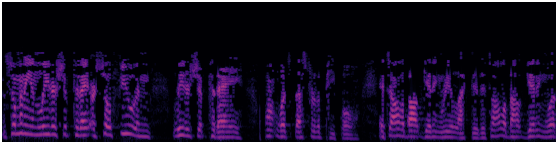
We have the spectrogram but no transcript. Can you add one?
And so many in leadership today, or so few in leadership today, want what's best for the people. It's all about getting reelected. It's all about getting what,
